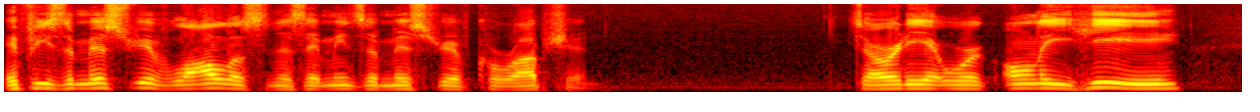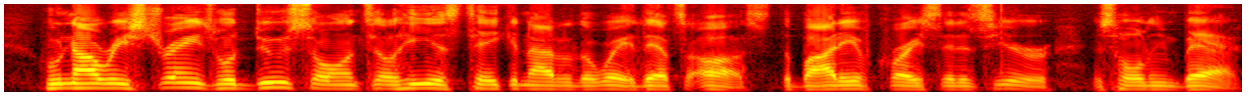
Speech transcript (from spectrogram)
If he's a mystery of lawlessness, it means a mystery of corruption. It's already at work. Only he who now restrains will do so until he is taken out of the way. That's us. The body of Christ that is here is holding back.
